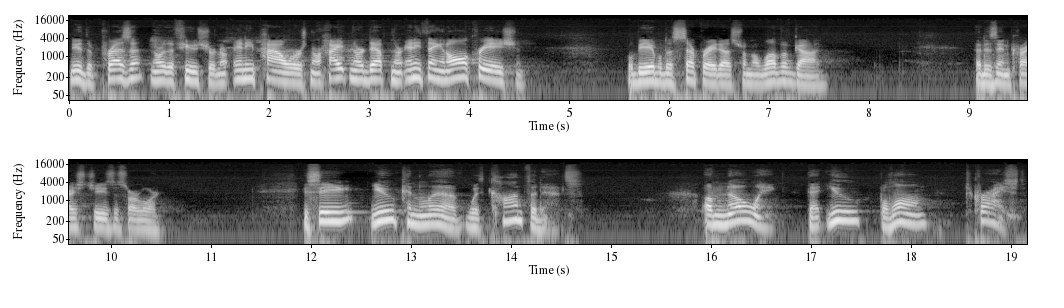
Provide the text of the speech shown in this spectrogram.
neither the present nor the future, nor any powers, nor height nor depth, nor anything in all creation will be able to separate us from the love of God that is in Christ Jesus our Lord. You see, you can live with confidence of knowing that you belong to Christ.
